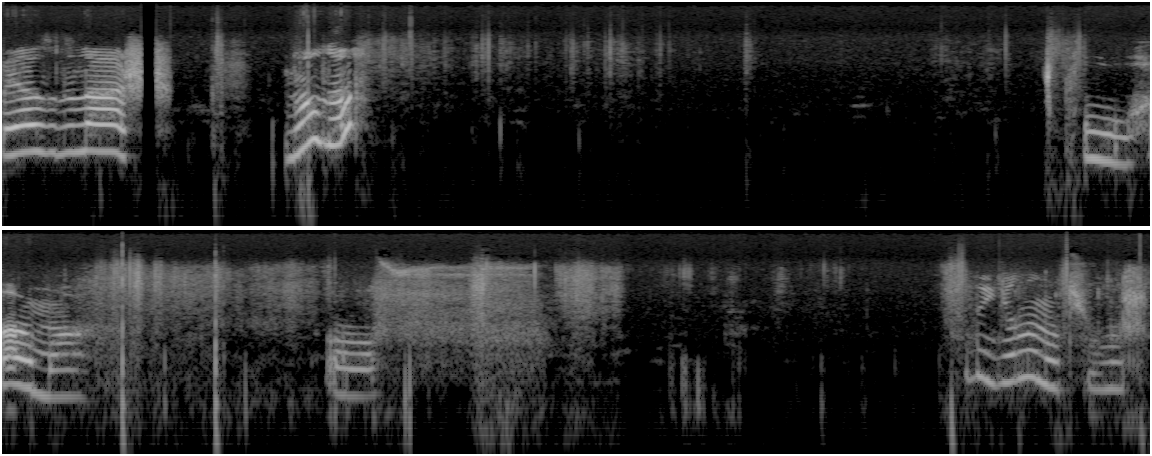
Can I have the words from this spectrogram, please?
Beyazlılar. Ne oldu? Oha ama. Of. Bir de yalan atıyorlar.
